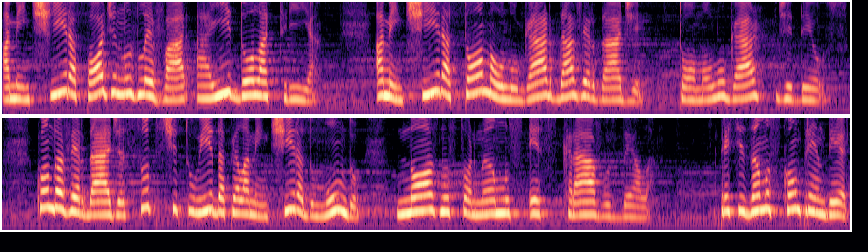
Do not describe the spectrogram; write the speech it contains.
a mentira pode nos levar à idolatria. A mentira toma o lugar da verdade, toma o lugar de Deus. Quando a verdade é substituída pela mentira do mundo, nós nos tornamos escravos dela. Precisamos compreender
